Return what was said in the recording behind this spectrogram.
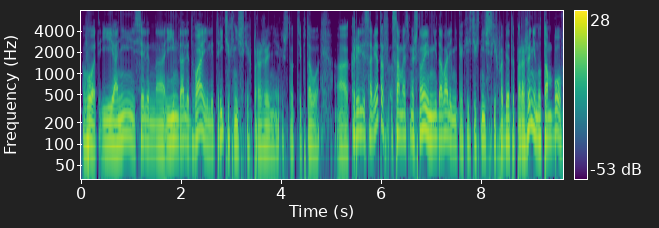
вот, и они сели на... И им дали два или три технических поражения, или что-то типа того. А, крылья Советов, самое смешное, им не давали никаких технических побед и поражений, но Тамбов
